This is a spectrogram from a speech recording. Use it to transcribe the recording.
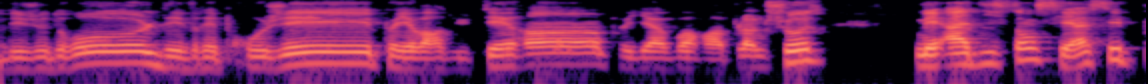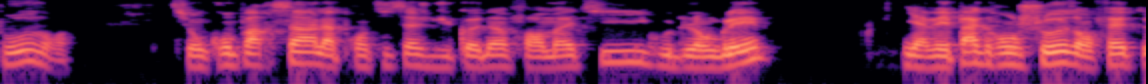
des jeux de rôle, des vrais projets, peut y avoir du terrain, peut y avoir plein de choses. Mais à distance, c'est assez pauvre. Si on compare ça à l'apprentissage du code informatique ou de l'anglais, il n'y avait pas grand-chose en fait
